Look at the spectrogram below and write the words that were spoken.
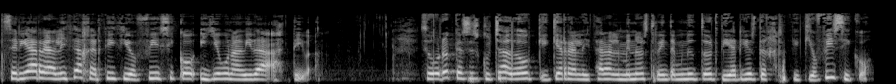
sería realiza ejercicio físico y lleva una vida activa. Seguro que has escuchado que hay que realizar al menos 30 minutos diarios de ejercicio físico,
